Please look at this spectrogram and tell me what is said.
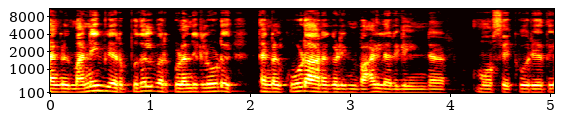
தங்கள் மனைவியர் புதல்வர் குழந்தைகளோடு தங்கள் கூடாரங்களின் வாயில் அருகில் நின்றனர். கூறியது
